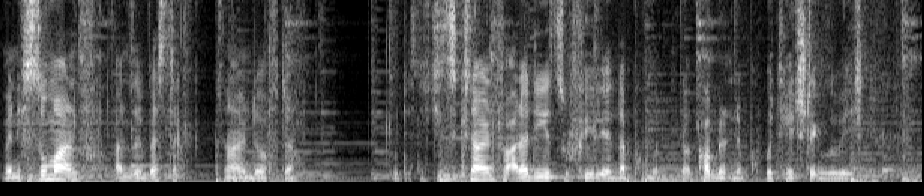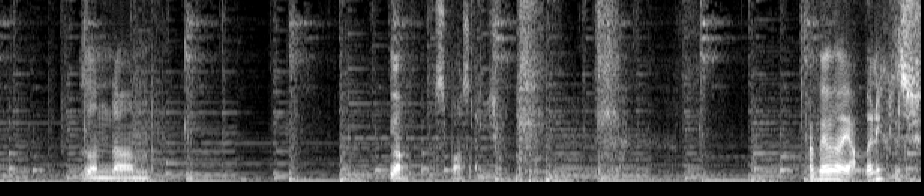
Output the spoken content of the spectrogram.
wenn ich so mal an, an Silvester knallen dürfte. Gut, jetzt nicht dieses Knallen für alle, die zu viel in der, Puppe, komplett in der Pubertät stecken, so wie ich. Sondern. Ja, das war's eigentlich. Aber ja, wenn euch das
